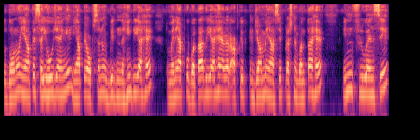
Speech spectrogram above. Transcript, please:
तो दोनों यहाँ पे सही हो जाएँगे। यहाँ पे ऑप्शन में विद नहीं दिया है तो मैंने आपको बता दिया है, अगर आपके एग्ज़ाम में यहाँ से प्रश्न बनता है इन्फ्लुएंस से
